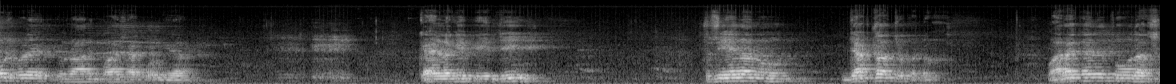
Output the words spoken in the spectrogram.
ਉਸ ਵੇਲੇ ਗੁਰੂ ਨਾਨਕ ਪਾਤਸ਼ਾਹ ਕੋਲ ਗਿਆ। ਕਹਿਣ ਲੱਗੇ, ਪੀਰ ਜੀ ਤੁਸੀਂ ਇਹਨਾਂ ਨੂੰ ਜੜਤਾ ਚੋਂ ਕੱਢੋ। ਮਹਾਰਾਜ ਕਹਿੰਦੇ, ਤੂੰ ਦੱਸ,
